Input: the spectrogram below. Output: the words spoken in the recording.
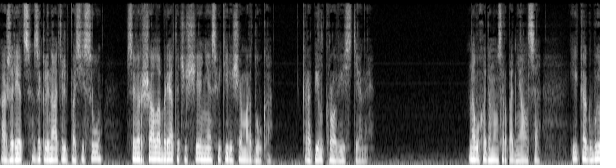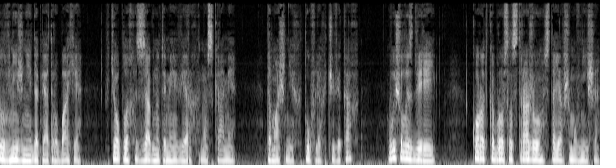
а жрец-заклинатель Пасису совершал обряд очищения святилища Мардука, кропил кровью стены. Навуходоносор поднялся и, как был в нижней до пят рубахе, в теплых с загнутыми вверх носками домашних туфлях-чувиках, вышел из дверей, коротко бросил стражу, стоявшему в нише.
